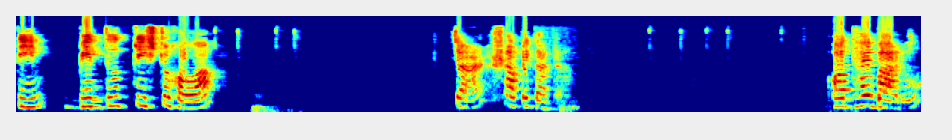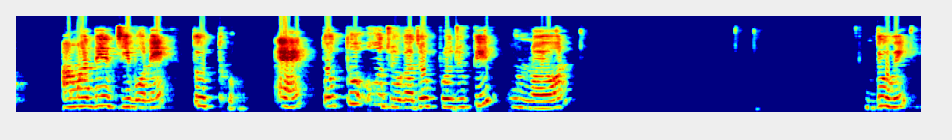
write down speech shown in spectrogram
তিন, বিদ্যুৎ পৃষ্ঠ হওয়া। চার, সাপে কাটা। অধ্যায় বারো, আমাদের জীবনে তথ্য। এক, তথ্য ও যোগাযোগ প্রযুক্তির উন্নয়ন। দুই,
